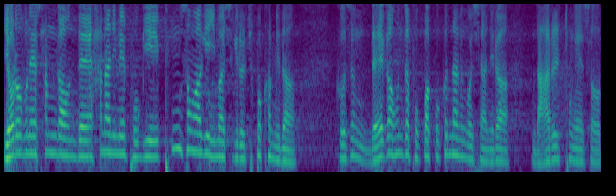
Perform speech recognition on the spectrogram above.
여러분의 삶 가운데 하나님의 복이 풍성하게 임하시기를 축복합니다. 그것은 내가 혼자 복받고 끝나는 것이 아니라 나를 통해서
